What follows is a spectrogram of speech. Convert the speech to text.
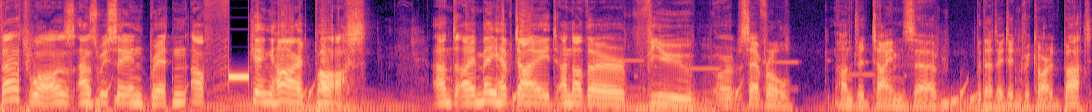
that was, as we say in Britain, a f***ing hard boss. And I may have died another few or several hundred times uh, that I didn't record, but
